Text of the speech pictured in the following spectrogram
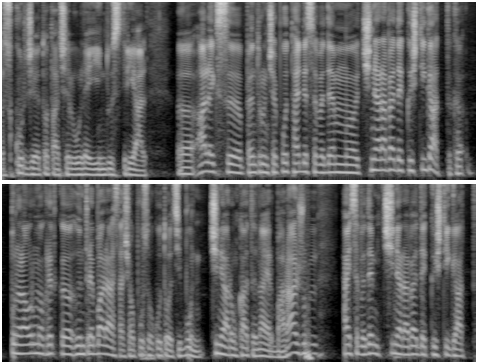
scurge tot acel ulei industrial. Uh, Alex, uh, pentru început, haide să vedem cine ar avea de câștigat. Că, până la urmă, cred că întrebarea asta și-au pus-o cu toții. Bun, cine a aruncat în aer barajul? Hai să vedem cine ar avea de câștigat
